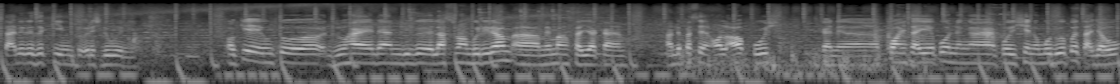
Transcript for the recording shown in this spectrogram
tak ada rezeki untuk race 2 ni. Okey untuk Zuhai dan juga last round beriram uh, memang saya akan 100% all out push kerana point saya pun dengan position nombor 2 pun tak jauh.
